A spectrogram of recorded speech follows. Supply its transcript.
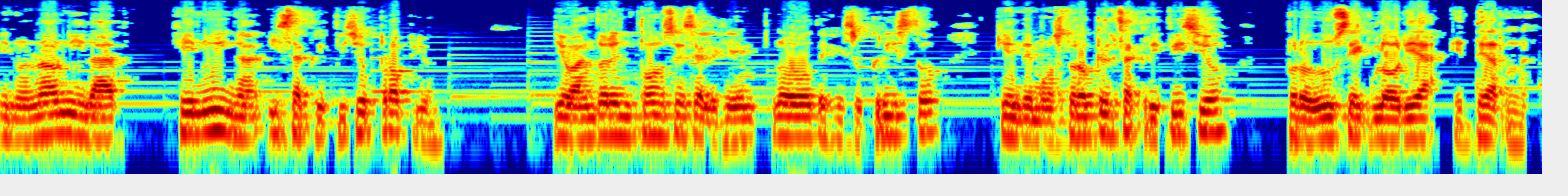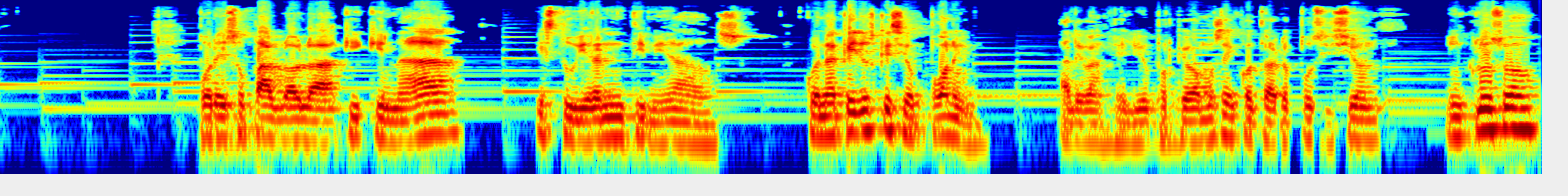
en una unidad genuina y sacrificio propio, llevándole entonces el ejemplo de Jesucristo, quien demostró que el sacrificio produce gloria eterna. Por eso Pablo habla aquí que nada estuvieran intimidados con aquellos que se oponen al Evangelio, porque vamos a encontrar oposición, incluso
